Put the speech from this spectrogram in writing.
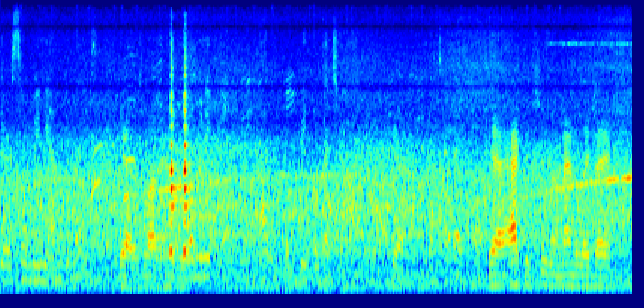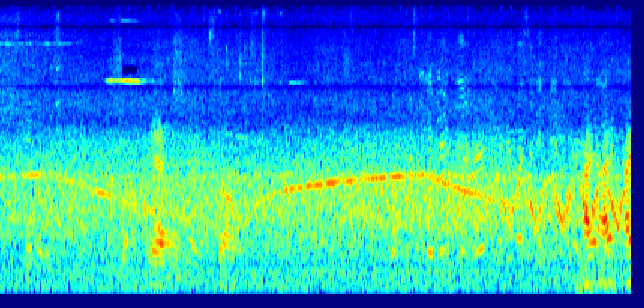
there are so many ambulances? Yeah, there's a lot of injuries. How many people got shot? Yeah. That's what I thought. Yeah, active shooter in Mandalay Bay. So, yeah. So, What was the event here earlier? There was an event here. I, I, I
